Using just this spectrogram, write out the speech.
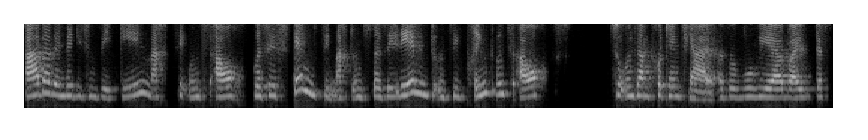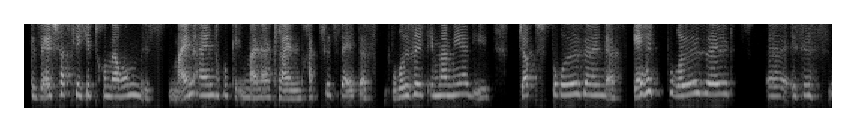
aber wenn wir diesen Weg gehen, macht sie uns auch resistent, sie macht uns resilient und sie bringt uns auch zu unserem Potenzial. Also wo wir, weil das gesellschaftliche drumherum ist mein Eindruck in meiner kleinen Praxiswelt, das bröselt immer mehr, die Jobs bröseln, das Geld bröselt. Äh, es ist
